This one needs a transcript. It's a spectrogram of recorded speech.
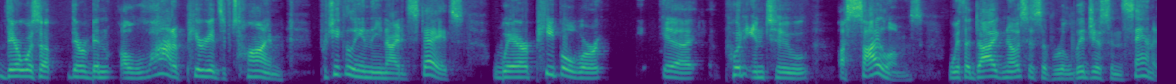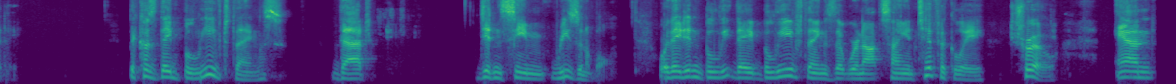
there was a there have been a lot of periods of time, particularly in the United States, where people were uh, put into asylums with a diagnosis of religious insanity because they believed things that didn't seem reasonable or they didn't believe they believed things that were not scientifically true and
